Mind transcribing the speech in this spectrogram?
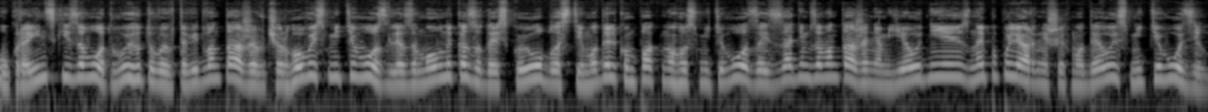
Український завод виготовив та відвантажив черговий сміттєвоз для замовника з Одеської області. Модель компактного сміттєвоза із заднім завантаженням є однією з найпопулярніших моделей сміттєвозів.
